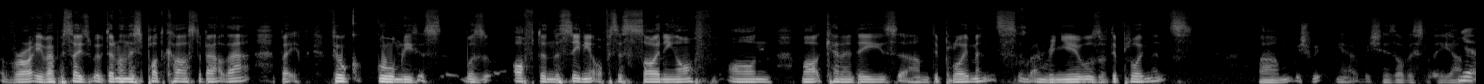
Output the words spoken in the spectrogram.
a variety of episodes we've done on this podcast about that. But Phil Gormley was often the senior officer signing off on Mark Kennedy's um, deployments and renewals of deployments, um, which we, you know, which is obviously. Um, yeah.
